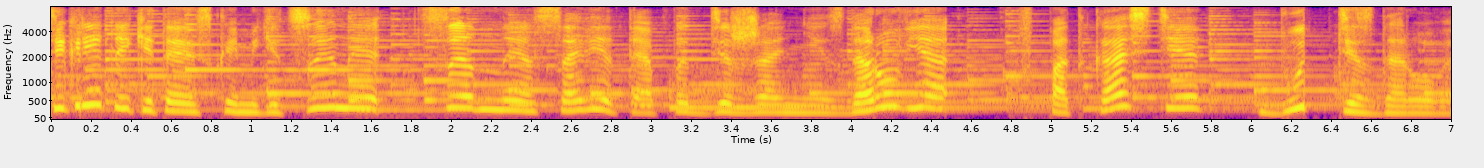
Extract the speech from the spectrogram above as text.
Секреты китайской медицины, ценные советы о поддержании здоровья в подкасте «Будьте здоровы».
